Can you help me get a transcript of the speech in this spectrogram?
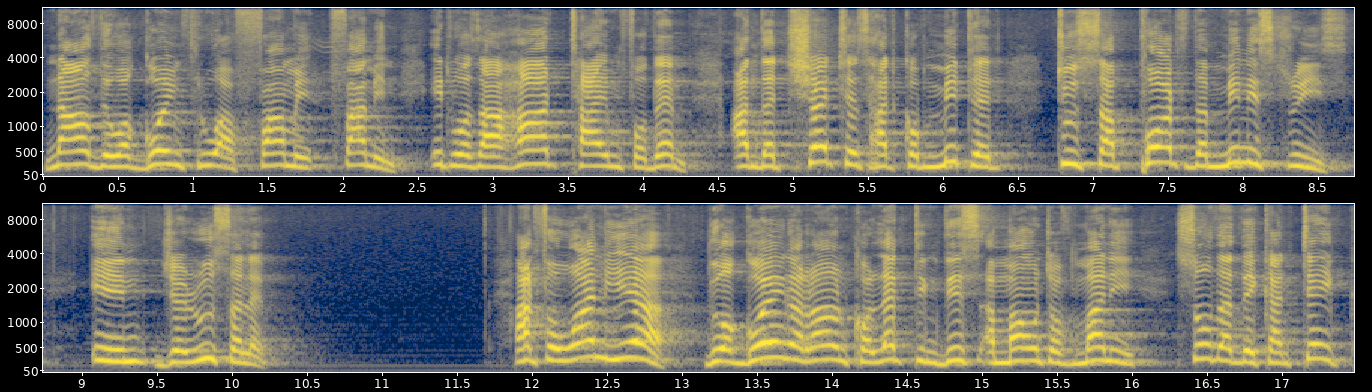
now they were going through a famine. It was a hard time for them. And the churches had committed to support the ministries in Jerusalem. And for one year, they were going around collecting this amount of money so that they can take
